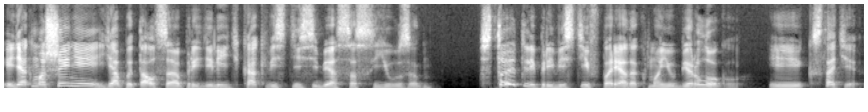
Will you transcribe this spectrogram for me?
Идя к машине, я пытался определить, как вести себя со Сьюзан. Стоит ли привести в порядок мою берлогу? И, кстати,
